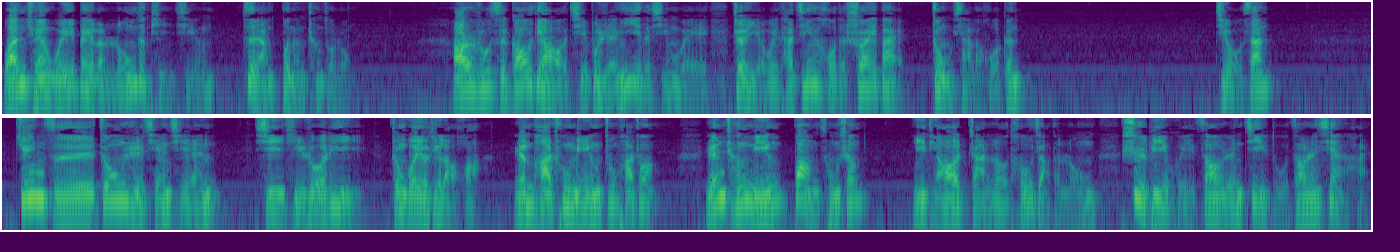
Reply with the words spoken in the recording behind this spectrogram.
完全违背了龙的品行，自然不能称作龙。而如此高调且不仁义的行为，这也为他今后的衰败种下了祸根。九三，君子终日乾乾，息体若厉。中国有句老话：“人怕出名，猪怕壮；人成名，蚌从生。”一条崭露头角的龙，势必会遭人嫉妒，遭人陷害。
